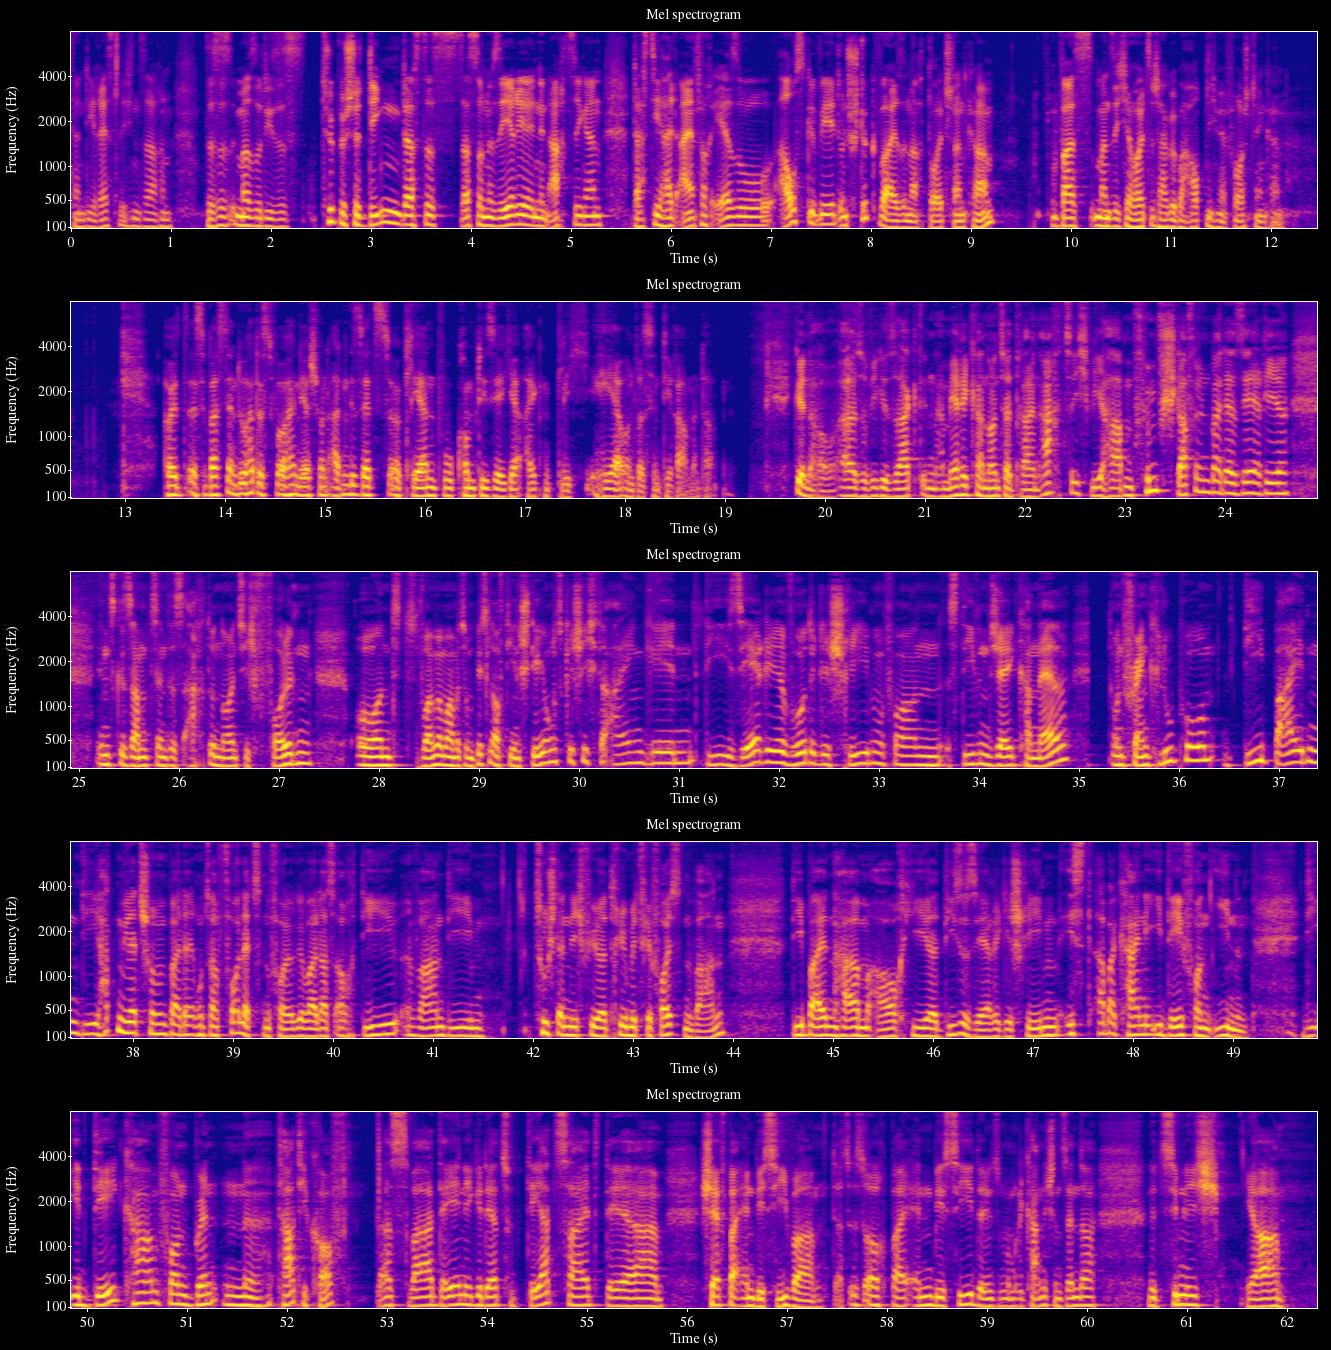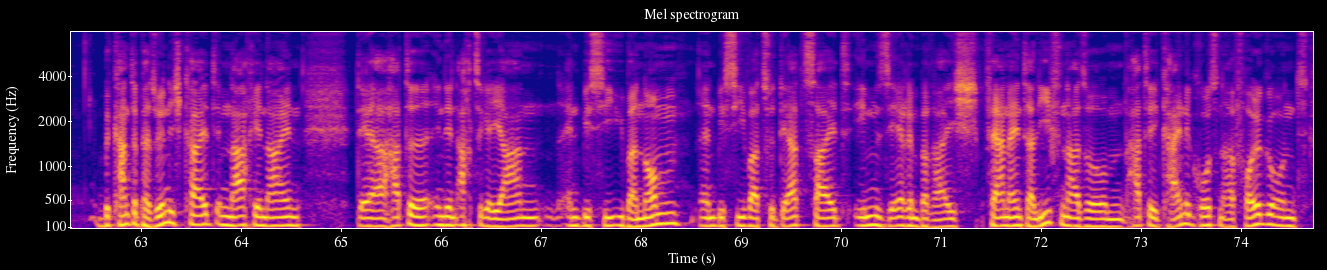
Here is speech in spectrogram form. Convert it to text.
dann die restlichen Sachen. Das ist immer so dieses typische Ding, dass das, dass so eine Serie in den 80ern, dass die halt einfach eher so ausgewählt und stückweise nach Deutschland kam, was man sich ja heutzutage überhaupt nicht mehr vorstellen kann. Aber äh, Sebastian, du hattest vorhin ja schon angesetzt zu erklären, wo kommt die Serie eigentlich her und was sind die Rahmendaten? Genau, also wie gesagt, in Amerika 1983. Wir haben fünf Staffeln bei der Serie. Insgesamt sind es 98 Folgen. Und wollen wir mal so ein bisschen auf die Entstehungsgeschichte eingehen. Die Serie wurde geschrieben von Stephen J. Cannell und Frank Lupo. Die beiden, die hatten wir jetzt schon bei der, unserer vorletzten Folge, weil das auch die waren, die zuständig für Trio mit vier Fäusten waren. Die beiden haben auch hier diese Serie geschrieben, ist aber keine Idee von ihnen. Die Idee kam von Brenton Tartikoff. Das war derjenige, der zu der Zeit der Chef bei NBC war. Das ist auch bei NBC, dem amerikanischen Sender, eine ziemlich, ja, bekannte Persönlichkeit im Nachhinein. Der hatte in den 80er Jahren NBC übernommen. NBC war zu der Zeit im Serienbereich ferner hinterliefen, also hatte keine großen Erfolge und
